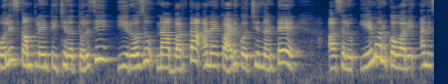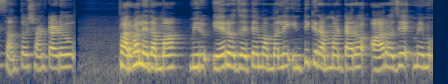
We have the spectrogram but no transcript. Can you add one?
పోలీస్ కంప్లైంట్ ఇచ్చిన తులసి ఈరోజు నా భర్త అనే కాడికి వచ్చిందంటే అసలు ఏమనుకోవాలి అని సంతోష్ అంటాడు. పర్వాలేదమ్మా మీరు ఏ రోజైతే మమ్మల్ని ఇంటికి రమ్మంటారో ఆ రోజే మేము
